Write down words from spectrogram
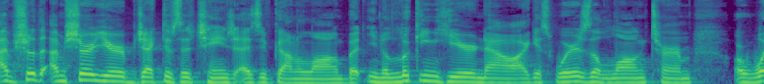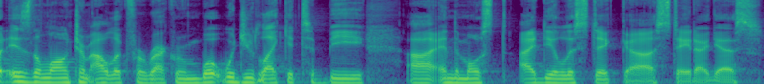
I'm sure, that, I'm sure your objectives have changed as you've gone along. But you know, looking here now, I guess where's the long term, or what is the long term outlook for Rec Room? What would you like it to be uh, in the most idealistic uh, state? I guess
